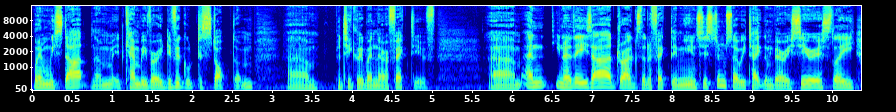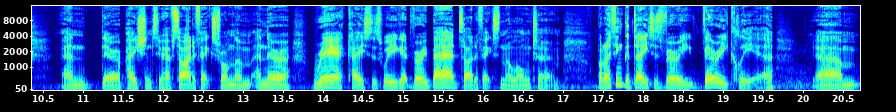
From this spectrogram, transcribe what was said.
when we start them it can be very difficult to stop them, um, particularly when they're effective. Um, and you know these are drugs that affect the immune system, so we take them very seriously and there are patients who have side effects from them, and there are rare cases where you get very bad side effects in the long term. But I think the data is very, very clear um,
